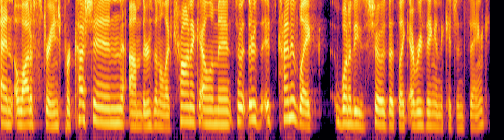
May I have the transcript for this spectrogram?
and a lot of strange percussion. Um, there's an electronic element. So there's it's kind of like one of these shows that's like everything in the kitchen sink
